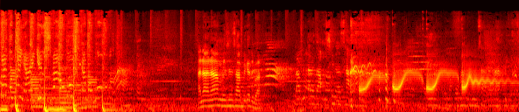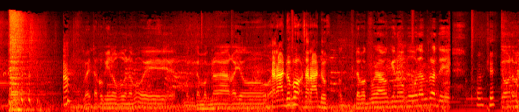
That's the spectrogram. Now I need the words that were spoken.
By the way I use my walk. I'm a woman. Ano, ano, may sinasabi ka, di ba? Lagi talaga ako sinasabi. Bigay. Ba't ako kinukuna mo eh, magdamag na nga kayo. Sarado po, sarado. Magdamag mo na akong kinukunan, brad eh. Okay. Ikaw naman.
